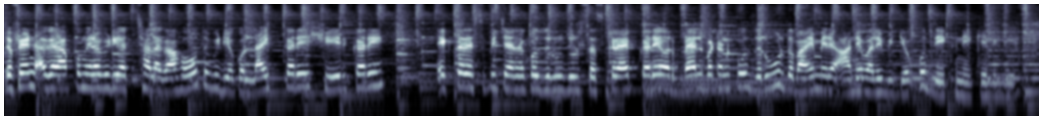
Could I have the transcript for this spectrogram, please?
तो फ्रेंड अगर आपको मेरा वीडियो अच्छा लगा हो तो वीडियो को लाइक करें शेयर करें। एक तरह रेसिपी चैनल को ज़रूर ज़रूर सब्सक्राइब करें और बेल बटन को ज़रूर दबाएँ मेरे आने वाली वीडियो को देखने के लिए।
